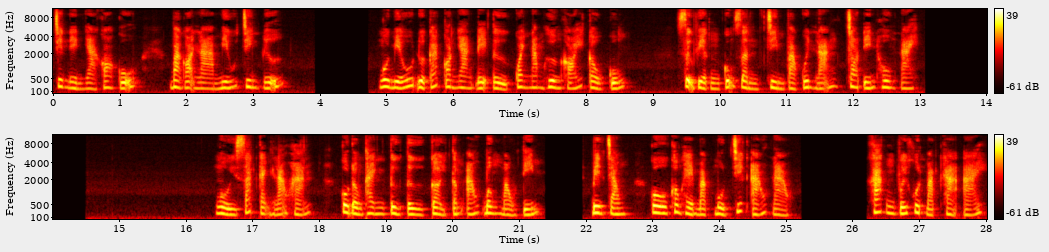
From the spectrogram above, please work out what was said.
trên nền nhà kho cũ và gọi là miếu trinh nữ. Ngôi miếu được các con nhang đệ tử quanh năm hương khói cầu cúng. Sự việc cũng dần chìm vào quên lãng cho đến hôm nay. Ngồi sát cạnh lão hán, cô Đồng Thanh từ từ cởi tấm áo bông màu tím. Bên trong, cô không hề mặc một chiếc áo nào. Khác với khuôn mặt khả ái,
